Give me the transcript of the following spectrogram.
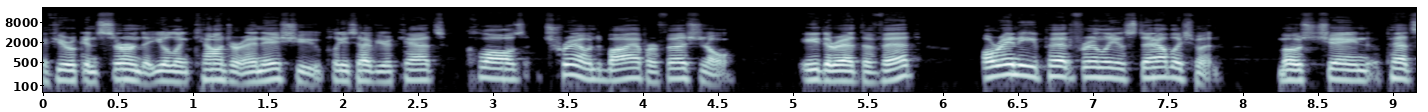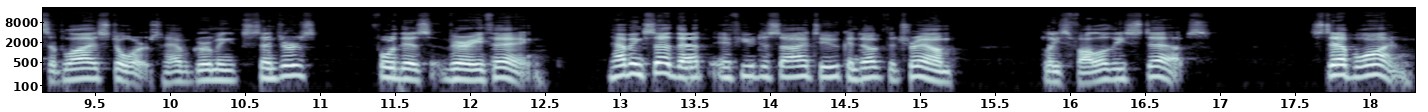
If you're concerned that you'll encounter an issue, please have your cat's claws trimmed by a professional, either at the vet or any pet friendly establishment. Most chain pet supply stores have grooming centers for this very thing. Having said that, if you decide to conduct the trim, please follow these steps. Step 1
